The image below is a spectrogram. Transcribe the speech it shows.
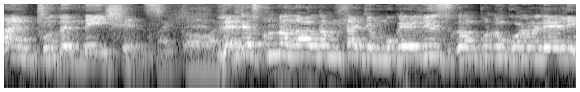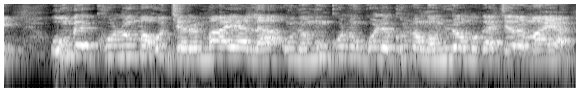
unto the nations. My God. le nto esikhuluma ngayo namhlanje mbukela izwi kankulunkulu leli. Uma ekhuluma ujeremiya la unoma unkulunkulu ekhuluma ngomlomo kajeremiya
